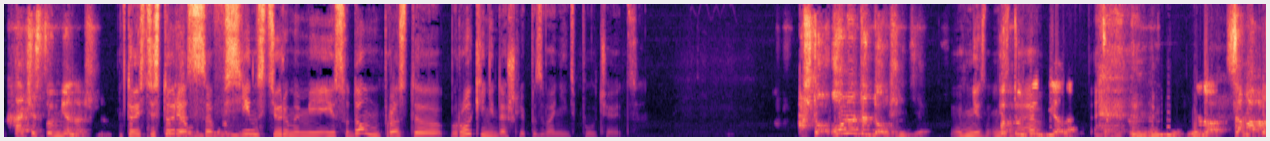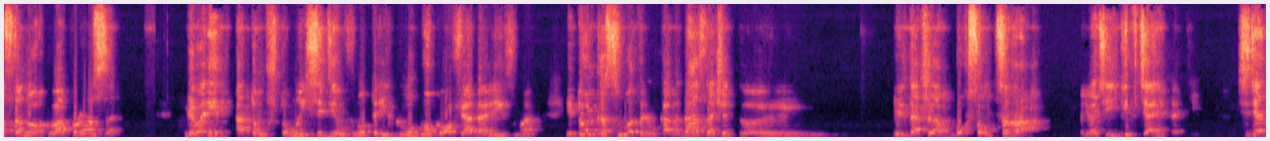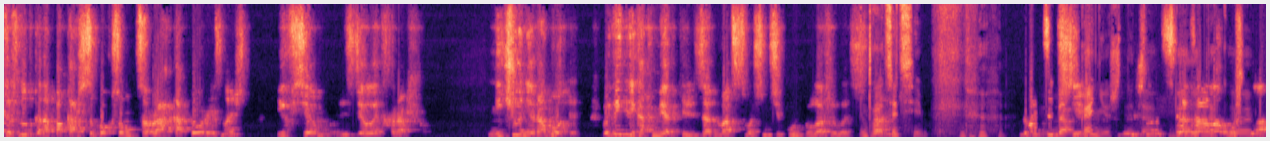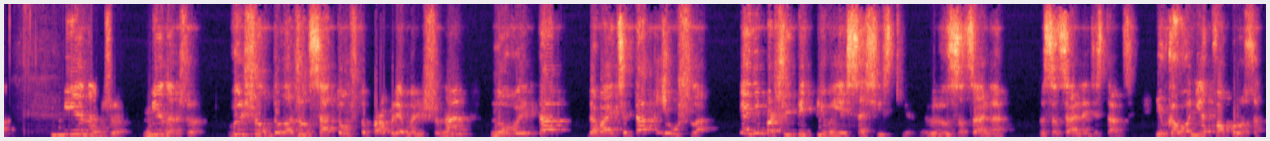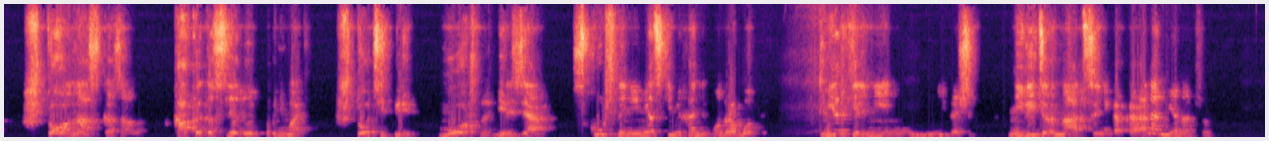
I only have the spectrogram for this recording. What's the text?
качество менеджмента. То есть история с ФСИН, с тюрьмами и судом просто руки не дошли позвонить, получается? А что он это должен делать? Не, не вот знаю. дело. Сама постановка вопроса говорит о том, что мы сидим внутри глубокого феодализма и только смотрим, когда, значит, или даже бог солнца Ра, понимаете, египтяне такие, сидят и ждут, когда покажется бог солнца Ра, который, значит, их всем сделает хорошо. Ничего не работает. Вы видели, как Меркель за 28 секунд уложилась? 27. Да? 27. Да, конечно. Да. Сказала, ушла. Менеджер, менеджер вышел, доложился о том, что проблема решена, новый этап, давайте так, и ушла. И они пошли пить пиво, есть сосиски на, социально, на социальной дистанции. Ни у кого нет вопроса, что она сказала, как это следует понимать, что теперь можно, нельзя. Скучный немецкий механизм, он работает. Меркель не, не, значит, не лидер нации никакая, она менеджер.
